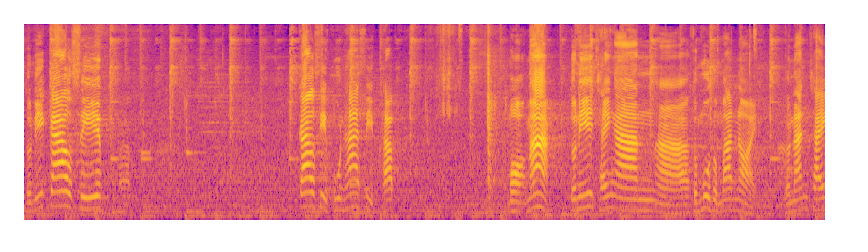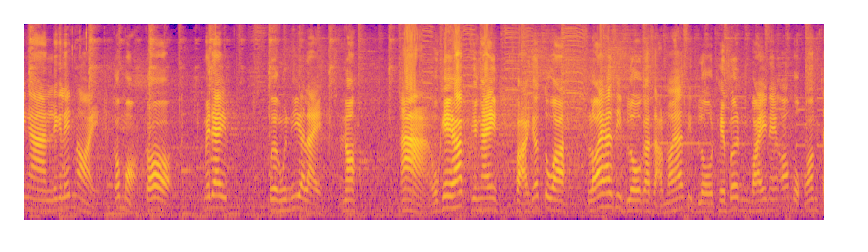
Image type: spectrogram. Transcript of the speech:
ตัวนี้ 90 ครับ 90คูณ50 ครับ เหมาะมาก ตัวนี้ใช้งานอ่าสมบูรณ์สมบัติหน่อย ตัวนั้นใช้งานเล็กๆหน่อย ก็เหมาะก็ไม่ได้เปลืองพื้นที่อะไรเนาะ อ่า โอเคครับ ยังไงฝากเจ้าตัว 150 โลกับ 350 โล เทเบิลไว้ในอ้อมอกอ้อมใจ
